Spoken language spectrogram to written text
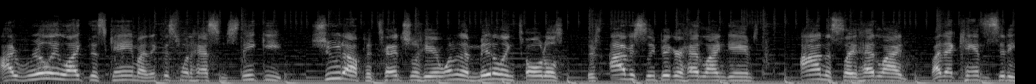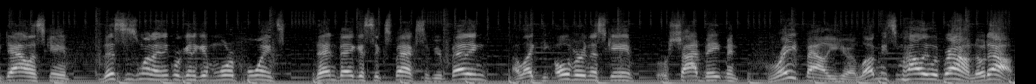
I really like this game. I think this one has some sneaky shootout potential here. One of the middling totals. There's obviously bigger headline games on the slate, headline by that Kansas City Dallas game. This is one I think we're going to get more points than Vegas expects. If you're betting, I like the over in this game. Rashod Bateman, great value here. Love me some Hollywood Brown, no doubt.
